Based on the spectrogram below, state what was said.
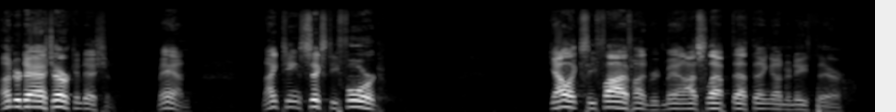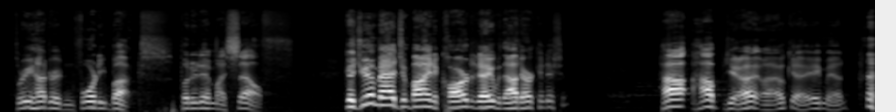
Under dash air conditioned. Man, 1960 Ford Galaxie 500. Man, I slapped that thing underneath there. 340 bucks. Put it in myself. Could you imagine buying a car today without air conditioning? How, how, yeah, uh, okay, amen. how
